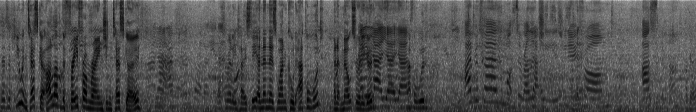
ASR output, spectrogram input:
There's a few in Tesco. I love the free from range in Tesco. yeah. That's really tasty. And then there's one called Applewood, and it melts really oh, good. Yeah, yeah, yeah. Applewood. I prefer the mozzarella cheese, you know, from Asda. Okay.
